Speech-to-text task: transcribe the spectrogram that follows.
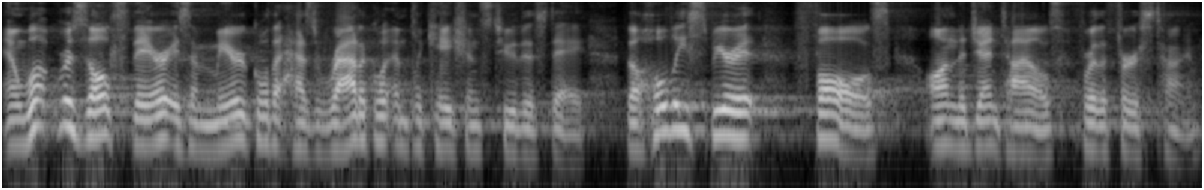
And what results there is a miracle that has radical implications to this day. The Holy Spirit falls on the Gentiles for the first time.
